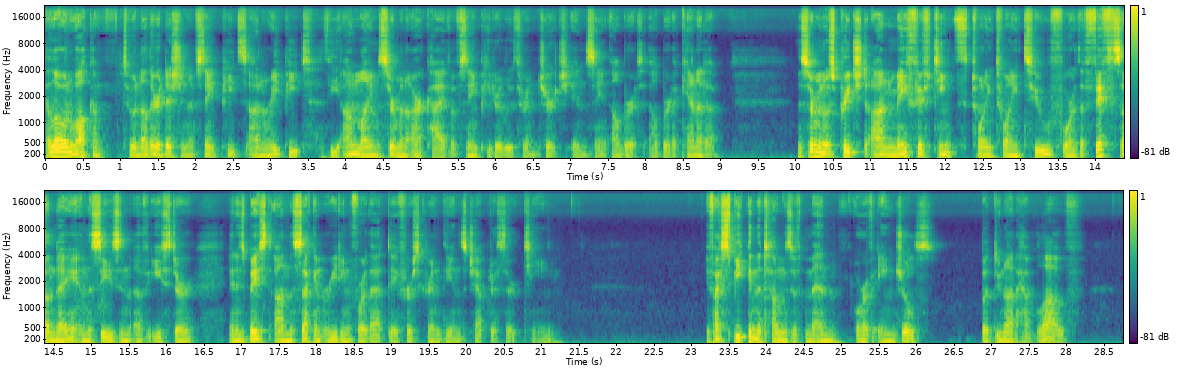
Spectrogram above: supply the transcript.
Hello and welcome to another edition of St. Pete's on Repeat, the online sermon archive of St. Peter Lutheran Church in St. Albert, Alberta, Canada. The sermon was preached on May 15th, 2022, for the fifth Sunday in the season of Easter, and is based on the second reading for that day, 1 Corinthians chapter 13. If I speak in the tongues of men or of angels, but do not have love,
